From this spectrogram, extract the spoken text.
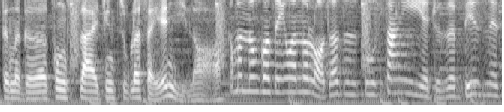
等了搿个公司啊已经做了十一年了哦。咁么侬觉着，因为侬老早子是做生意就是 business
